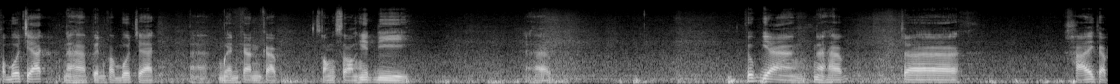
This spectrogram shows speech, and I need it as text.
Combo Jack นะครับ เป็น Combo Jack นะฮะเหมือนกันกับ 22 HD นะครับ ทุกอย่างนะครับ จะคล้ายกับ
